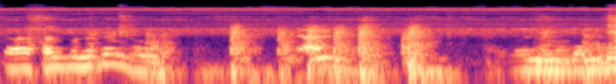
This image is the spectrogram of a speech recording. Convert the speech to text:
Taasan mo natin. Oh. Yan. Ayan yung gambo.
